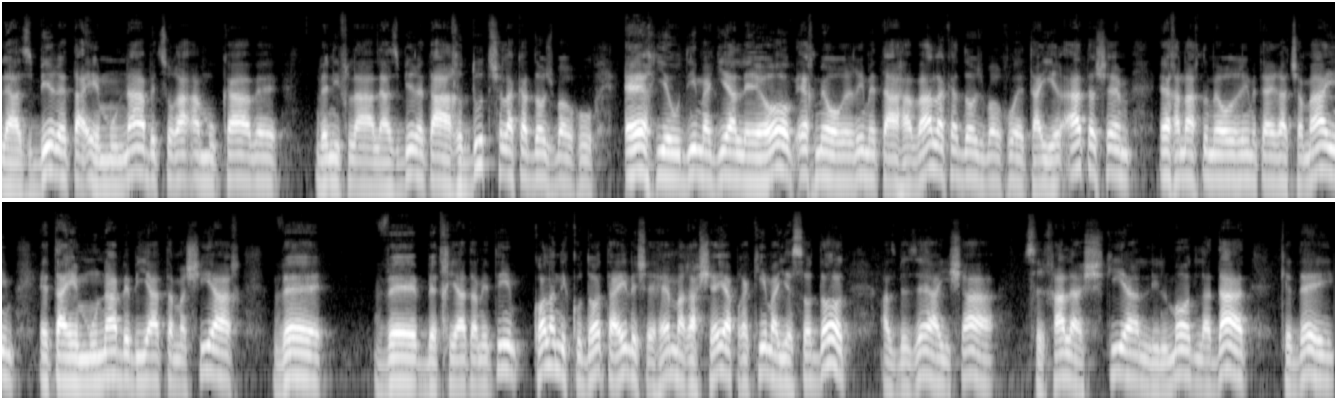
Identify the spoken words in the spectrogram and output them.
להסביר את האמונה בצורה עמוקה ו... ונפלאה, להסביר את האחדות של הקדוש ברוך הוא, איך יהודי מגיע לאהוב, איך מעוררים את האהבה לקדוש ברוך הוא, את היראת השם, איך אנחנו מעוררים את היראת שמיים, את האמונה בביאת המשיח ו... ובתחיית המתים, כל הנקודות האלה שהם ראשי הפרקים, היסודות, אז בזה האישה צריכה להשקיע, ללמוד, לדעת, כדי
